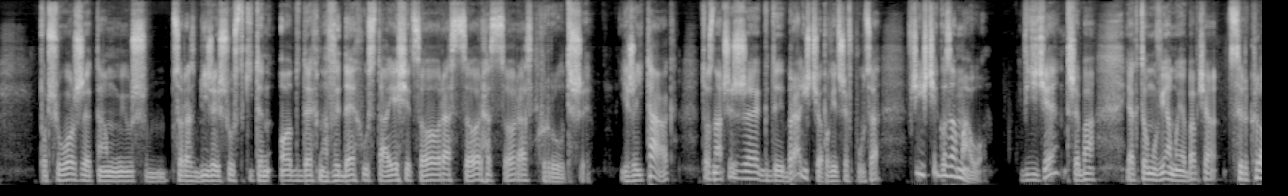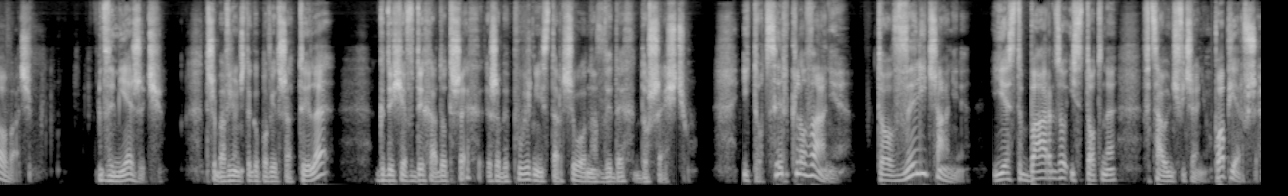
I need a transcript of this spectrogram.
poczuło, że tam już coraz bliżej szóstki ten oddech na wydechu staje się coraz, coraz, coraz krótszy. Jeżeli tak, to znaczy, że gdy braliście powietrze w płuca, wcięliście go za mało. Widzicie? Trzeba, jak to mówiła moja babcia, cyrklować, wymierzyć. Trzeba wziąć tego powietrza tyle, gdy się wdycha do trzech, żeby później starczyło na wydech do sześciu. I to cyrklowanie to wyliczanie jest bardzo istotne w całym ćwiczeniu. Po pierwsze,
